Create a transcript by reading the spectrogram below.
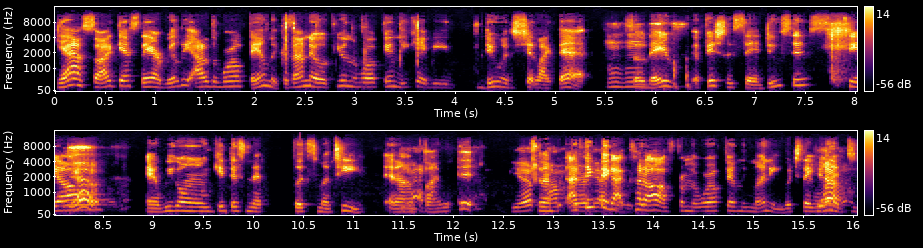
yeah, so I guess they are really out of the royal family because I know if you're in the royal family, you can't be doing shit like that. Mhm. So they've officially said deuces to y'all, Yeah. and we gonna get this Netflix money, and I'm fine with it. Yep. I'm I think they got cut off from the royal family money, which they Yeah. wanted to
